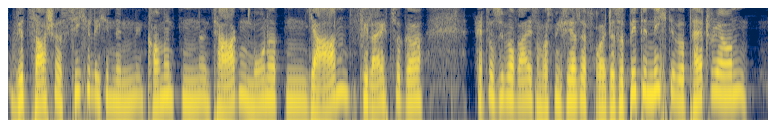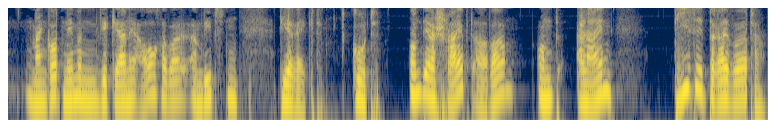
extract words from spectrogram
wird Sascha sicherlich in den kommenden Tagen, Monaten, Jahren vielleicht sogar etwas überweisen, was mich sehr, sehr freut. Also bitte nicht über Patreon, mein Gott, nehmen wir gerne auch, aber am liebsten direkt. Gut. Und er schreibt aber, und allein diese drei Wörter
